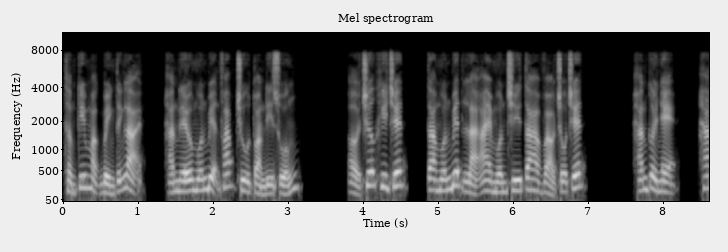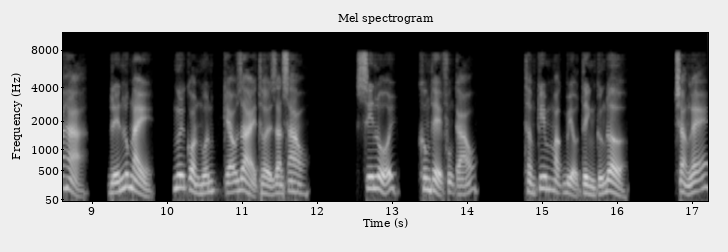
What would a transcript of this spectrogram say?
Thẩm kim mặc bình tĩnh lại, hắn nếu muốn biện pháp chu toàn đi xuống. Ở trước khi chết, ta muốn biết là ai muốn chi ta vào chỗ chết. Hắn cười nhẹ, ha ha, đến lúc này, ngươi còn muốn kéo dài thời gian sao? Xin lỗi, không thể phụng cáo. Thẩm kim mặc biểu tình cứng đờ. Chẳng lẽ,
